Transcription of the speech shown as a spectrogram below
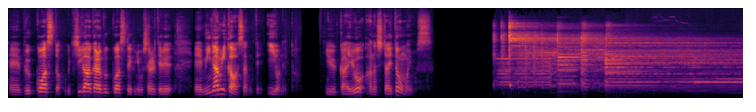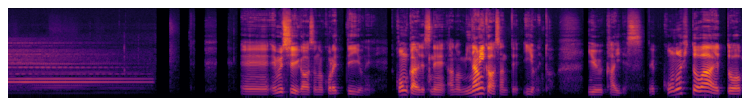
えーぶっ壊すと内側からぶっ壊すというふうにおっしゃられてる、えー南川さんっていいよねという回を話したいと思います。えー MC がそのこれっていいよね。今回はですねあの南川さんっていいよねという回です。でこの人はえっと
